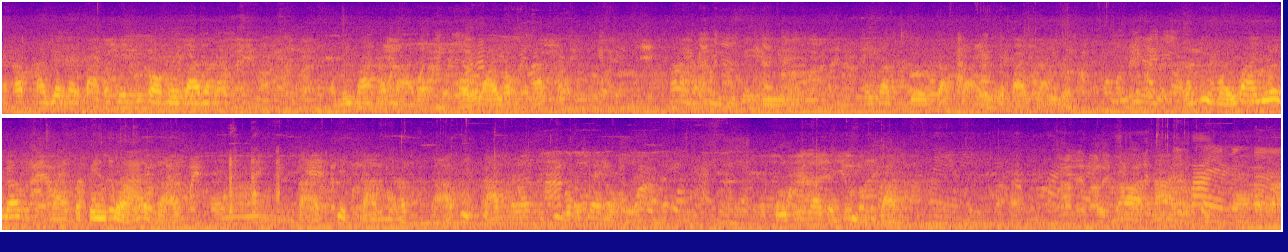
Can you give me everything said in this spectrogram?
นะ ครับอายกในป่ากพระเย็นที่กองอำนวยการนะครับ อันนี้พระท่านมาแล้วเดี๋ยวขอเวลาครับพักห้านาทีสิบนาทีให้ท่านเดินจับสายให้สบายใจเลยวันนี้หอยมาเยอะครับ มาประตูจอดให้สามสามสิบตันนะครับสามสิบตันนะครับที่เขาไม่แจ้งออกเลยประตูนี้น่าจะยี่สิบตันผมว่าน่าจะเป็นของกำลัง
